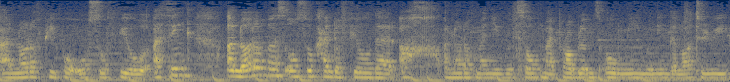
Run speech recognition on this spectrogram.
A lot of people also feel i think a lot of us also kind of feel that oh, a lot of money would solve my problems or me winning the lottery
